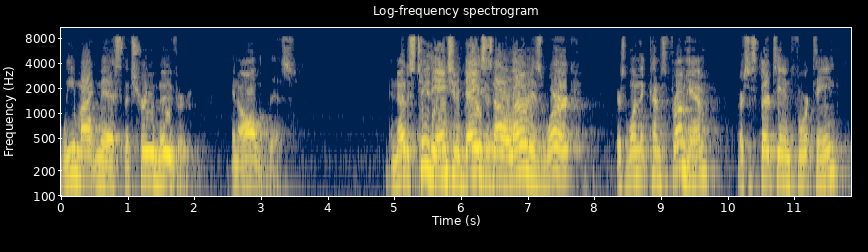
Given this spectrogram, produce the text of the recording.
we might miss the true mover in all of this. And notice too, the Ancient of Days is not alone in his work. There's one that comes from him, verses 13 and 14.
